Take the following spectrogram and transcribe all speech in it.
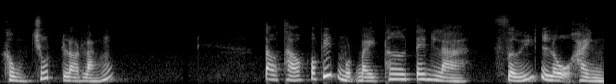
không chút lo lắng. Tào Tháo có viết một bài thơ tên là Giới Lộ Hành,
